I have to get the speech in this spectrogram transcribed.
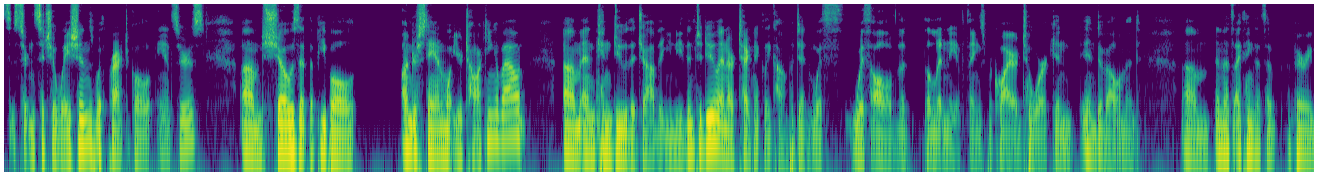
certain situations with practical answers um, shows that the people understand what you're talking about um, and can do the job that you need them to do and are technically competent with with all of the, the litany of things required to work in in development um, and that's i think that's a, a very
